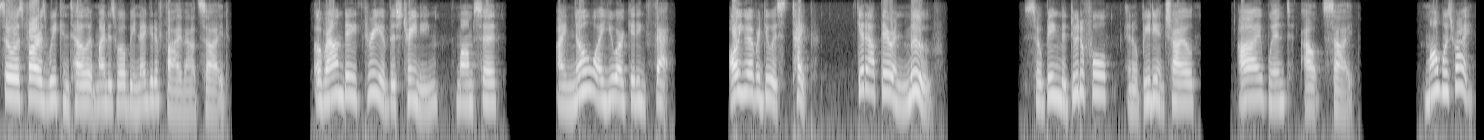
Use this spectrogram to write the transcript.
So, as far as we can tell, it might as well be negative five outside. Around day three of this training, Mom said, I know why you are getting fat. All you ever do is type. Get out there and move. So, being the dutiful and obedient child, I went outside. Mom was right.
